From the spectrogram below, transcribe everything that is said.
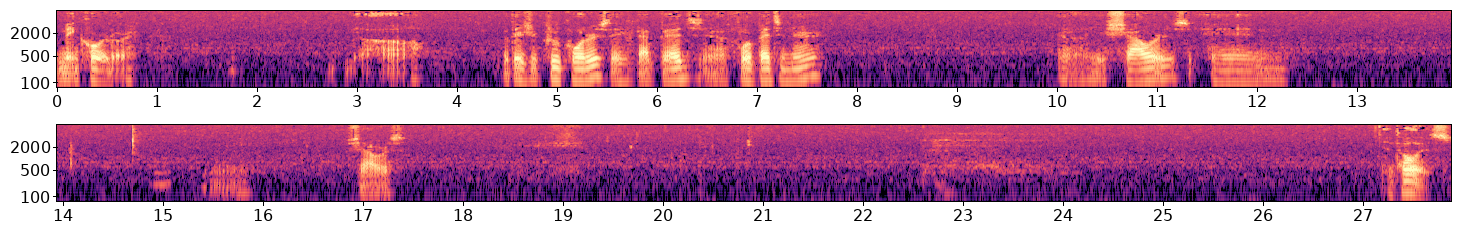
main corridor. Uh, but there's your crew quarters. They've got beds, uh, four beds in there. Uh, your showers and showers. toys.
